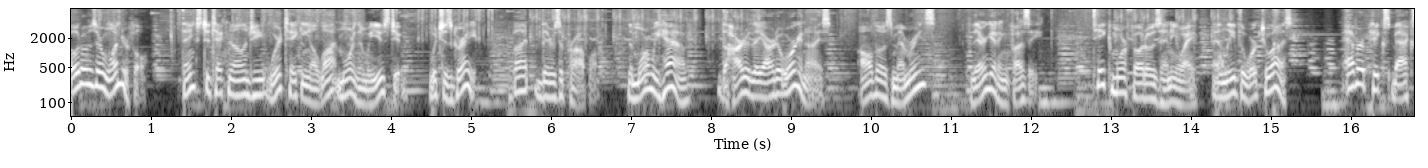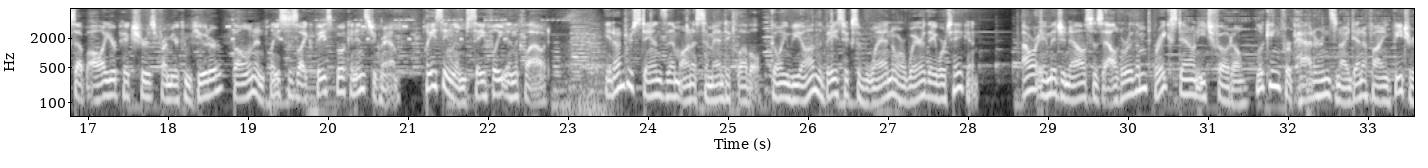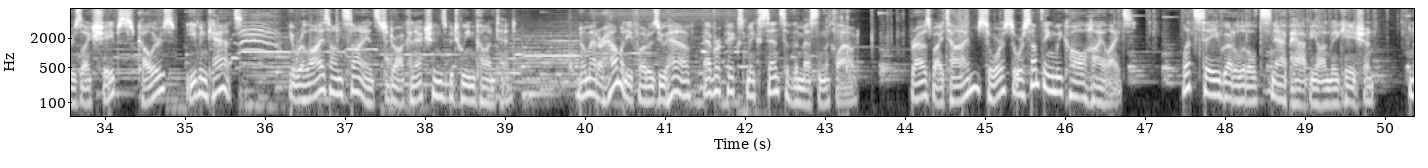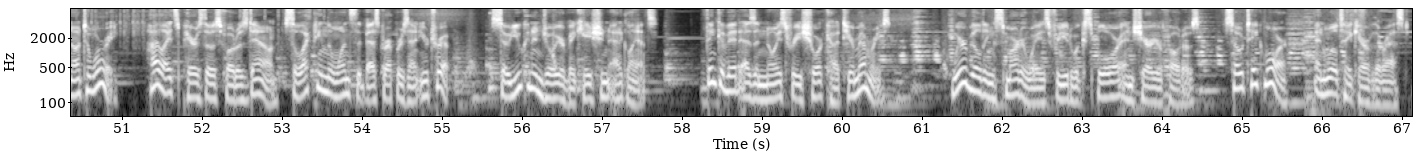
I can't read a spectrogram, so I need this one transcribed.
Photos are wonderful. Thanks to technology, we're taking a lot more than we used to, which is great. But there's a problem. The more we have, the harder they are to organize. All those memories, they're getting fuzzy. Take more photos anyway, and leave the work to us. Everpix backs up all your pictures from your computer, phone, and places like Facebook and Instagram, placing them safely in the cloud. It understands them on a semantic level, going beyond the basics of when or where they were taken. Our image analysis algorithm breaks down each photo, looking for patterns and identifying features like shapes, colors, even cats. It relies on science to draw connections between content. No matter how many photos you have, Everpix makes sense of the mess in the cloud. Browse by time, source, or something we call highlights. Let's say you got a little snap happy on vacation. Not to worry. Highlights pares those photos down, selecting the ones that best represent your trip, so you can enjoy your vacation at a glance. Think of it as a noise-free shortcut to your memories. We're building smarter ways for you to explore and share your photos, so take more, and we'll take care of the rest.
